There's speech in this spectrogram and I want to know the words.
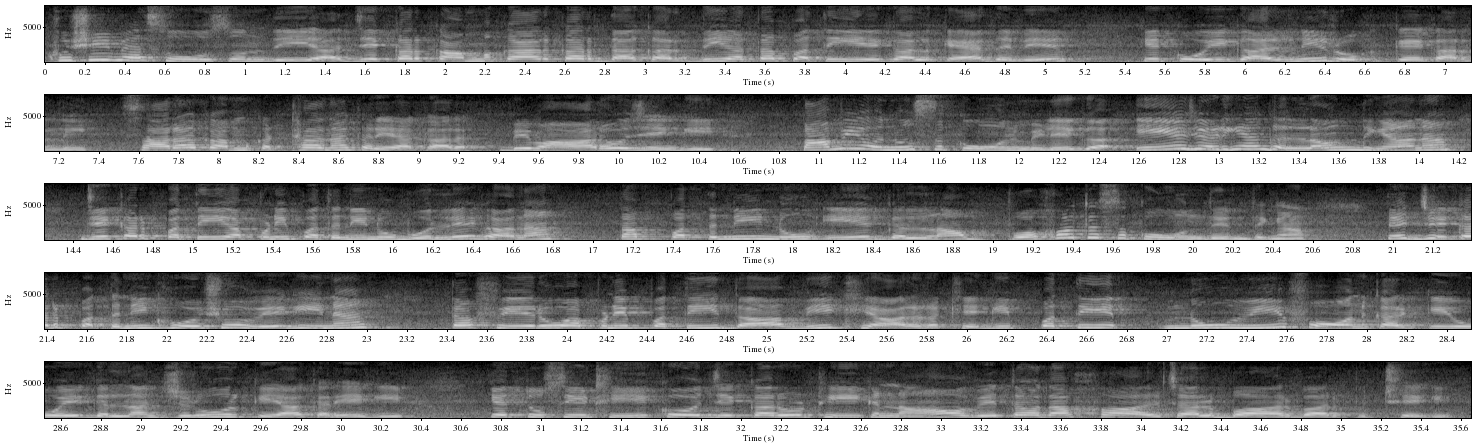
ਖੁਸ਼ੀ ਮਹਿਸੂਸ ਹੁੰਦੀ ਆ। ਜੇਕਰ ਕੰਮਕਾਰ ਘਰ ਦਾ ਕਰਦੀ ਆ, ਤਾਂ ਪਤੀ ਇਹ ਗੱਲ ਕਹਿ ਦੇਵੇ ਕਿ ਕੋਈ ਗੱਲ ਨਹੀਂ ਰੁਕ ਕੇ ਕਰ ਲਈ। ਸਾਰਾ ਕੰਮ ਇਕੱਠਾ ਨਾ ਕਰਿਆ ਕਰ। ਬਿਮਾਰ ਹੋ ਜਾਏਗੀ। ਤਾਂ ਵੀ ਉਹਨੂੰ ਸਕੂਨ ਮਿਲੇਗਾ। ਇਹ ਜਿਹੜੀਆਂ ਗੱਲਾਂ ਹੁੰਦੀਆਂ ਨਾ, ਜੇਕਰ ਪਤੀ ਆਪਣੀ ਪਤਨੀ ਨੂੰ ਬੋਲੇਗਾ ਨਾ, ਤਾਂ ਪਤਨੀ ਨੂੰ ਇਹ ਗੱਲਾਂ ਬਹੁਤ ਸਕੂਨ ਦਿੰਦੀਆਂ। ਤੇ ਜੇਕਰ ਪਤਨੀ ਖੁਸ਼ ਹੋਵੇਗੀ ਨਾ, ਤਾਂ ਫਿਰ ਉਹ ਆਪਣੇ ਪਤੀ ਦਾ ਵੀ ਖਿਆਲ ਰੱਖੇਗੀ। ਪਤੀ ਨੂੰ ਵੀ ਫੋਨ ਕਰਕੇ ਉਹ ਇਹ ਗੱਲਾਂ ਜ਼ਰੂਰ ਕਿਹਾ ਕਰੇਗੀ ਕਿ ਤੁਸੀਂ ਠੀਕ ਹੋ, ਜੇਕਰ ਉਹ ਠੀਕ ਨਾ ਹੋਵੇ ਤਾਂ ਉਹਦਾ ਹਾਲ ਚਾਲ ਬਾਰ-ਬਾਰ ਪੁੱਛੇਗੀ।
